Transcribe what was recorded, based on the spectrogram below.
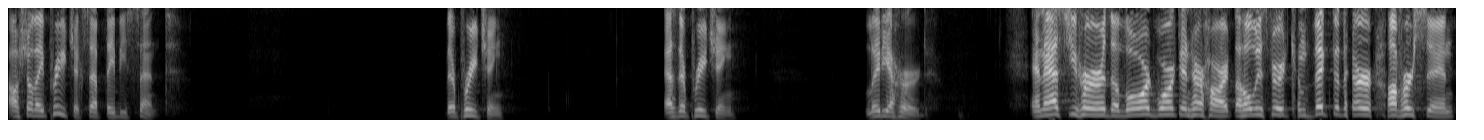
How shall they preach except they be sent? They're preaching as they're preaching, Lydia heard. And as she heard, the Lord worked in her heart. The Holy Spirit convicted her of her sin,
